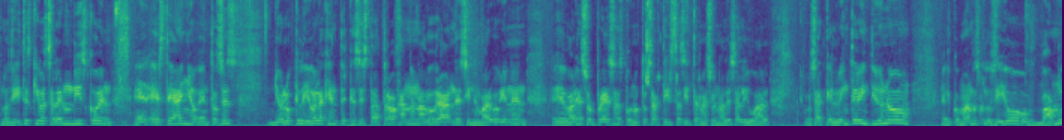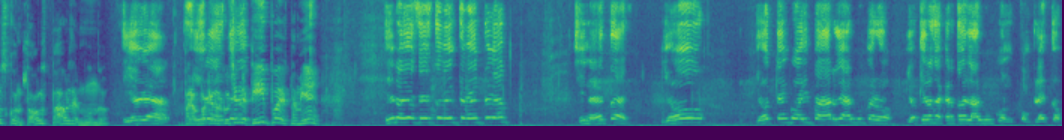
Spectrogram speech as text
Nos dijiste que iba a salir un disco en, en este año. Entonces, yo lo que le digo a la gente que se está trabajando en algo grande, sin embargo, vienen eh, varias sorpresas con otros artistas internacionales al igual. O sea que el 2021, el comando exclusivo, vamos con todos los powers del mundo. Sí. Pero Sí, para que lo este- escuchen de ti, pues, también. Sí, no, yo sé esto 2020 ya. Sí, neta. Yo, yo tengo ahí para darle algo, pero yo quiero sacar todo el álbum con, completo.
